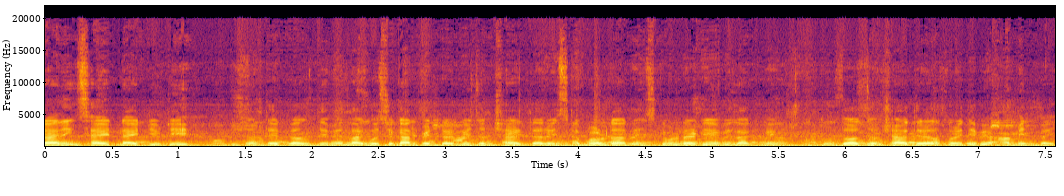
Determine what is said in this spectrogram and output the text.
Running side night duty advance দেবে। লাগবে হচ্ছে কার্পেন্টার সাড়ে তেরো স্কেপ হোল্ডার স্কেপ লাগবে। দশজন সাড়ে তেরো করে দেবে, আমিন ভাই।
